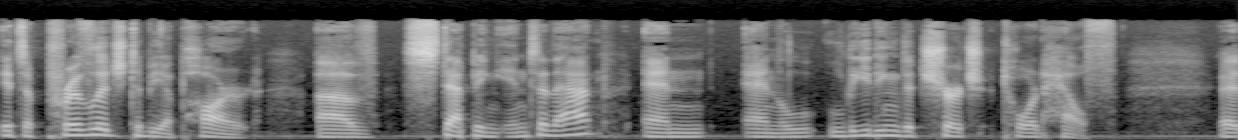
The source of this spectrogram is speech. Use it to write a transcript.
it's a privilege to be a part of stepping into that and and leading the church toward health. Uh,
